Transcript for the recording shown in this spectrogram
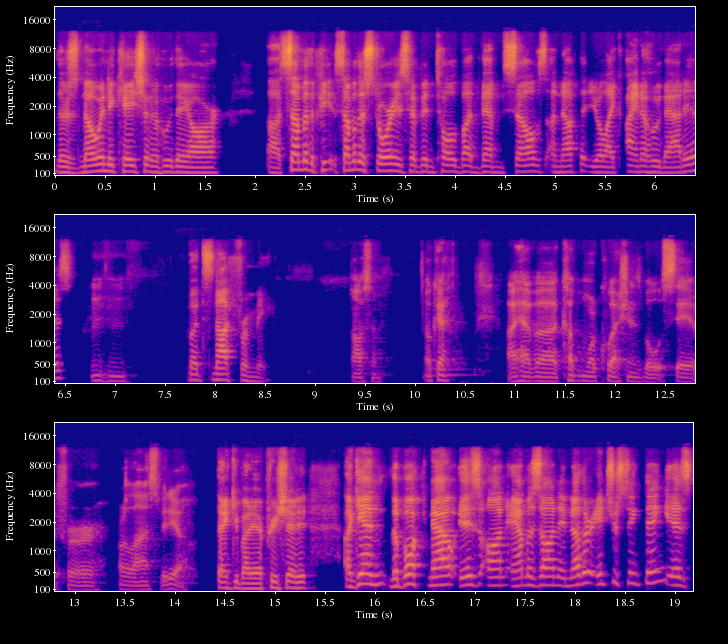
There's no indication of who they are. Uh, some of the some of the stories have been told by themselves enough that you're like, I know who that is, mm-hmm. but it's not from me. Awesome. Okay. I have a couple more questions, but we'll save it for our last video. Thank you, buddy. I appreciate it. Again, the book now is on Amazon. Another interesting thing is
